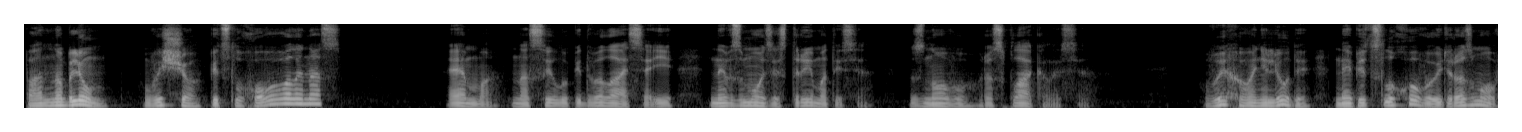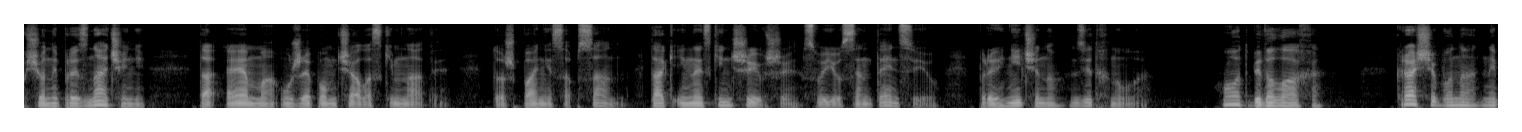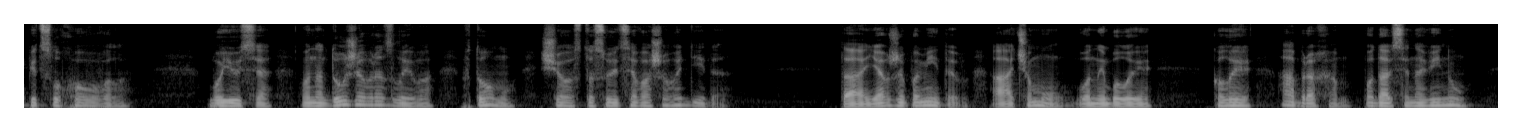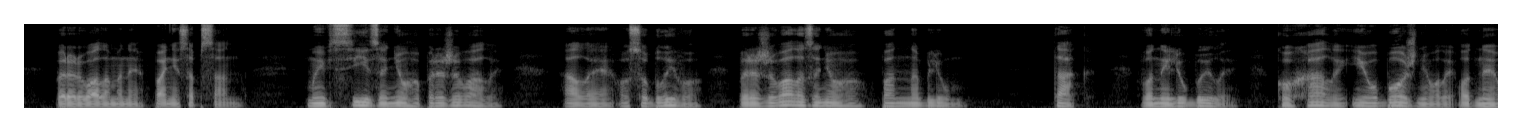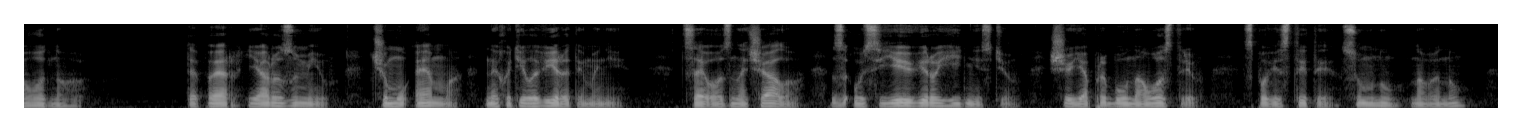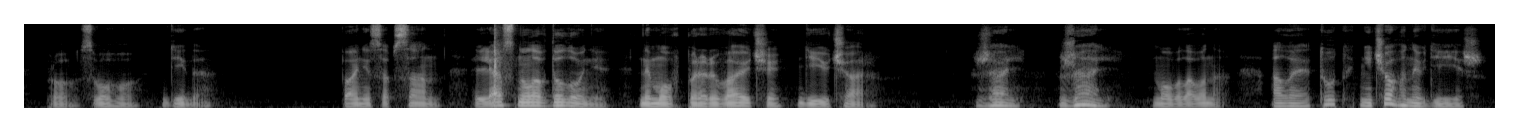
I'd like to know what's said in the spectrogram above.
Панно Блюм. Ви що, підслуховували нас? Емма на силу підвелася і, не в змозі стриматися, знову розплакалася. Виховані люди не підслуховують розмов, що не призначені, та Емма уже помчала з кімнати. Тож пані Сапсан, так і не скінчивши свою сентенцію, пригнічено зітхнула. От бідолаха, краще б вона не підслуховувала. Боюся, вона дуже вразлива в тому, що стосується вашого діда. Та я вже помітив, а чому вони були, коли Абрахам подався на війну, перервала мене пані Сапсан. Ми всі за нього переживали, але особливо переживала за нього панна Блюм. Так, вони любили, кохали і обожнювали одне одного. Тепер я розумів, чому Емма не хотіла вірити мені. Це означало з усією вірогідністю, що я прибув на острів сповістити сумну новину про свого діда. Пані Сапсан ляснула в долоні, немов перериваючи дію чар. Жаль, жаль, мовила вона, але тут нічого не вдієш.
